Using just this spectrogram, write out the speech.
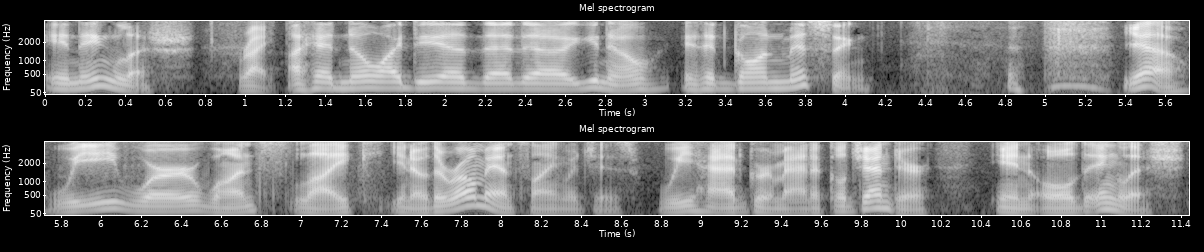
in English. Right. I had no idea that, uh, you know, it had gone missing. yeah, we were once like, you know, the Romance languages. We had grammatical gender in Old English.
